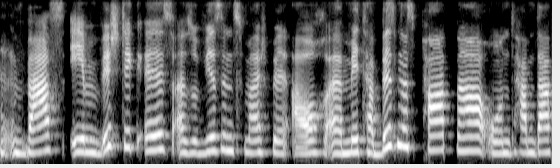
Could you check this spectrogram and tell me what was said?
was eben wichtig ist, also wir sind zum Beispiel auch äh, Meta-Business-Partner und haben da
